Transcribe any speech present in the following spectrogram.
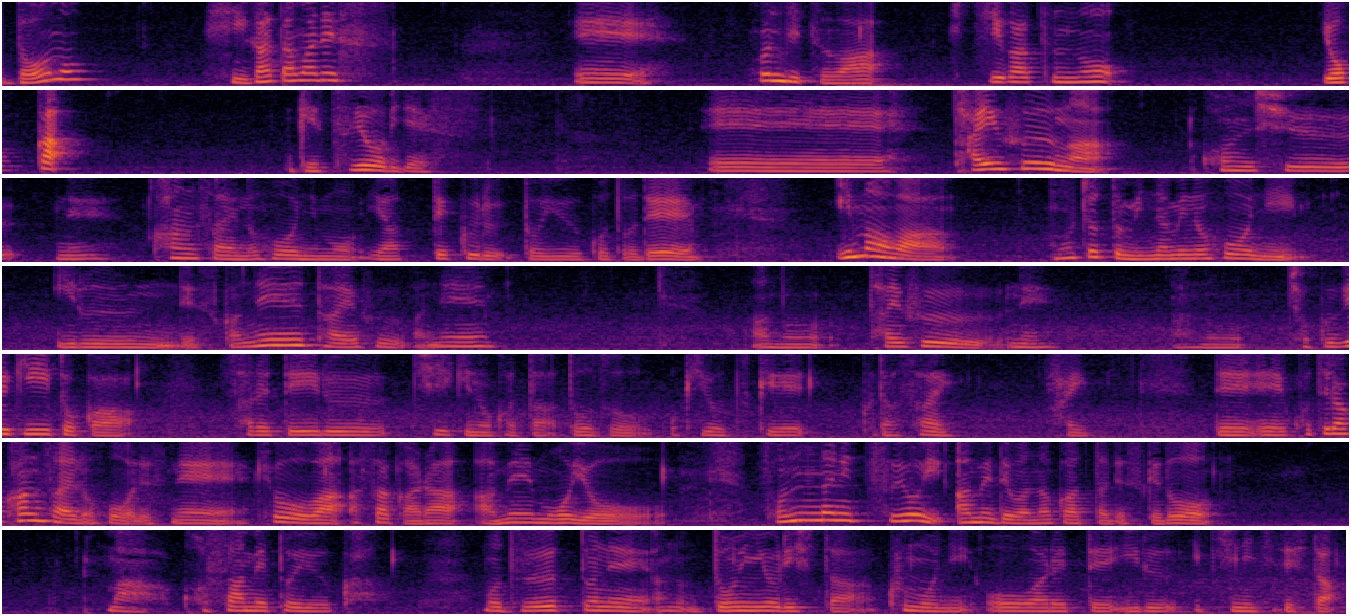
どうも、ひがたまです。えー、本日は7月の4日、月曜日です。えー、台風が今週ね、関西の方にもやってくるということで、今はもうちょっと南の方にいるんですかね、台風がね。あの、台風ね、あの、直撃とか、されている地域の方どうぞお気をつけください。はい。で、えー、こちら関西の方はですね今日は朝から雨模様。そんなに強い雨ではなかったですけどまあ小雨というかもうずっとねあのどんよりした雲に覆われている一日でした。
